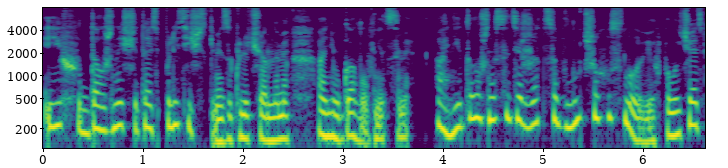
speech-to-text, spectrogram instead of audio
Их должны считать политическими заключенными, а не уголовницами. Они должны содержаться в лучших условиях, получать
